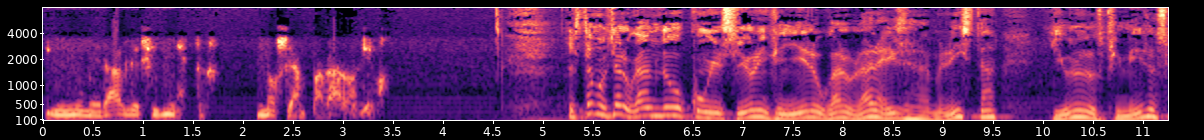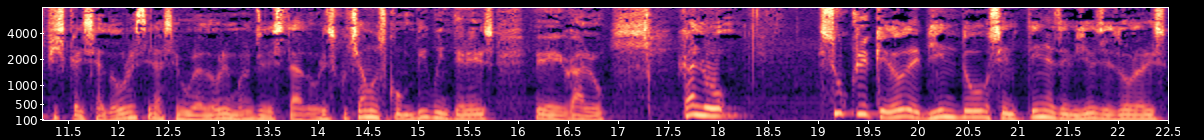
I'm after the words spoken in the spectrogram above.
innumerables siniestros no se han pagado, Diego. Estamos dialogando con el señor ingeniero Galo Lara, ex administra y uno de los primeros fiscalizadores de la aseguradora en manos del Estado. Le escuchamos con vivo interés, eh, Galo. Galo, Sucre quedó debiendo centenas de millones de dólares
